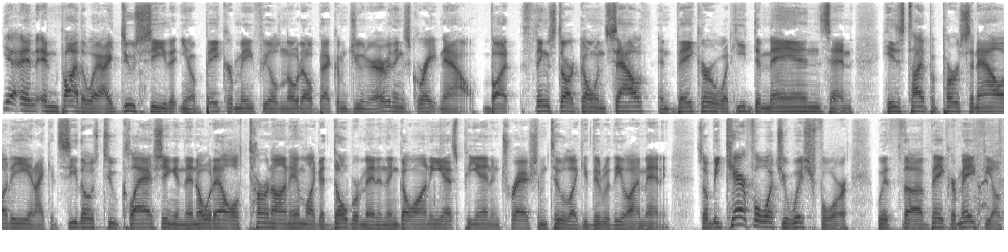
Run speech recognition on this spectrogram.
Yeah, and and by the way, I do see that you know Baker Mayfield and Odell Beckham Jr. Everything's great now, but things start going south, and Baker, what he demands, and his type of personality, and I could see those two clashing, and then Odell will turn on him like a Doberman, and then go on ESPN and trash him too, like he did with Eli Manning. So be careful what you wish for with uh, Baker Mayfield.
